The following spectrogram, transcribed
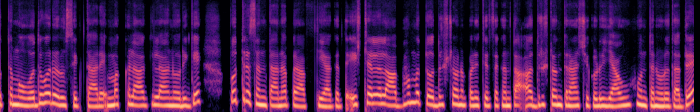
ಉತ್ತಮ ವಧುವರರು ಸಿಗ್ತಾರೆ. ಮಕ್ಕಳಾಗಿಲ್ಲ ಅನ್ನೋರಿಗೆ ಪುತ್ರ ಸಂತಾನ ಪ್ರಾಪ್ತಿಯಾಗುತ್ತೆ. ಇಷ್ಟೆಲ್ಲ ಲಾಭ ಮತ್ತು ಅದೃಷ್ಟವನ್ನು ಪಡೆಯುತ್ತಿರ್ತಕ್ಕಂಥ ಅದೃಷ್ಟವಂತ ರಾಶಿಗಳು ಯಾವುವು ಅಂತ ನೋಡೋದಾದ್ರೆ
